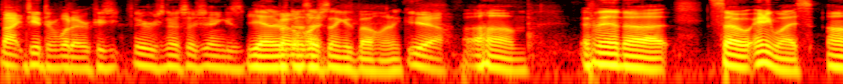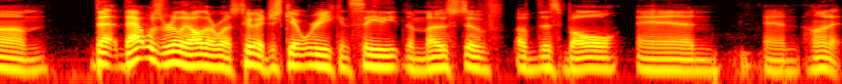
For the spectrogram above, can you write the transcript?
19th or whatever because there was no such thing as Yeah, there's bow no such hunting. thing as bow hunting. Yeah. Um, and then uh, so anyways, um, that that was really all there was to it. Just get where you can see the most of of this bowl and and hunt it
